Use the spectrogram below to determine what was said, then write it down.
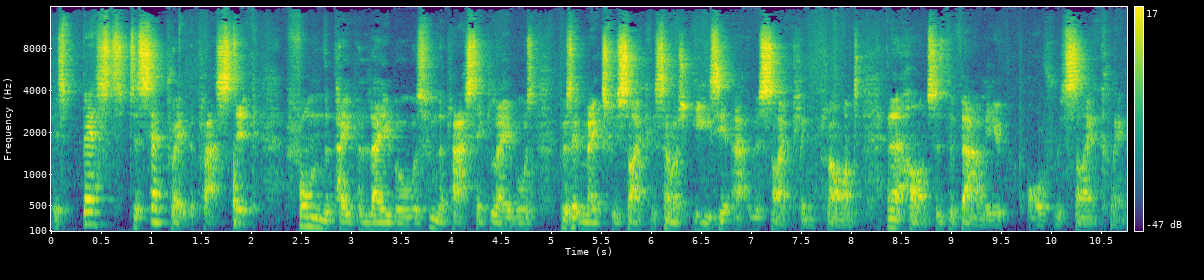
it's best to separate the plastic from the paper labels, from the plastic labels, because it makes recycling so much easier at the recycling plant and enhances the value of recycling.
